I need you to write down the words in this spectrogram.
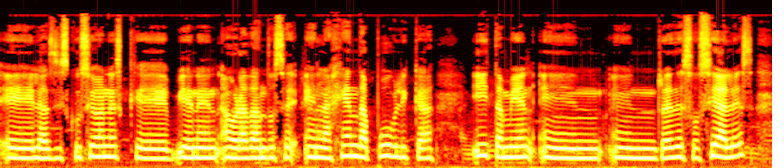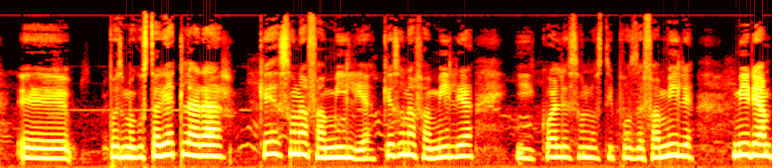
eh, las discusiones que vienen ahora dándose en la agenda pública y también en, en redes sociales, eh, pues me gustaría aclarar qué es una familia, qué es una familia y cuáles son los tipos de familia. Miriam,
